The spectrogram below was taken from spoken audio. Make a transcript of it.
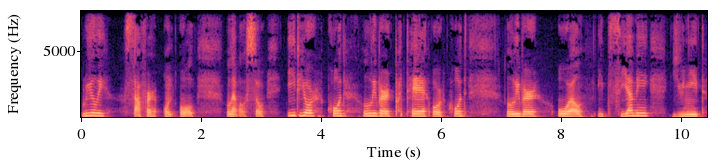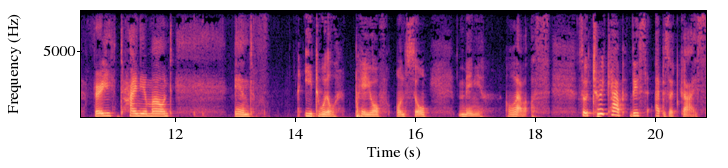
really suffer on all levels. So eat your cod liver pate or cod liver oil. It's yummy. You need very tiny amount and it will pay off on so many levels. So to recap this episode, guys,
